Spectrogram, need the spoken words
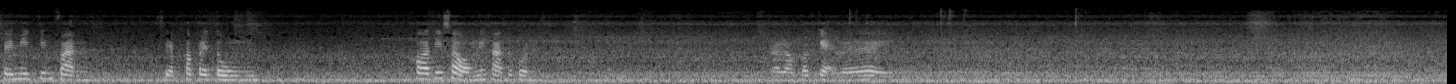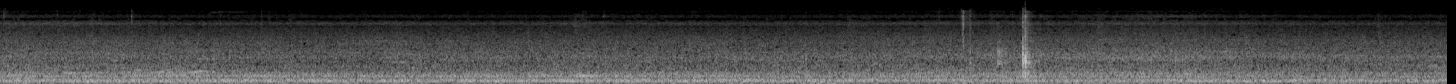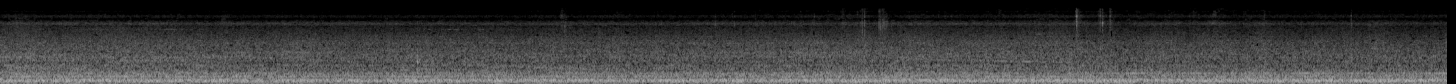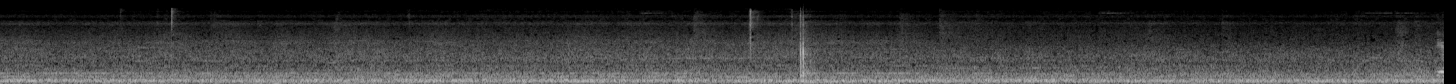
ใช้มีดจิ้มฟัน เสียบเข้าไปตรงข้อที่สองนี่ค่ะทุกคน แล้วเราก็แกะเลย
